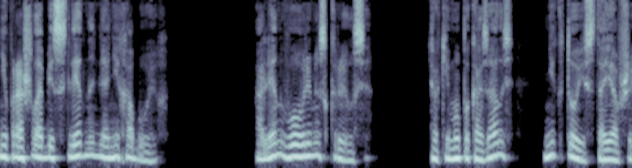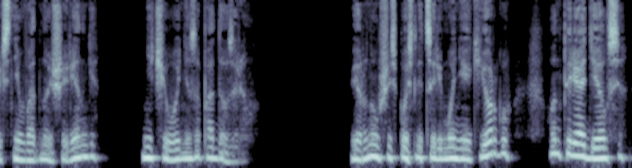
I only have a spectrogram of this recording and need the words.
не прошла бесследно для них обоих. Ален вовремя скрылся. Как ему показалось, никто из стоявших с ним в одной шеренге ничего не заподозрил. Вернувшись после церемонии к Йоргу, он переоделся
